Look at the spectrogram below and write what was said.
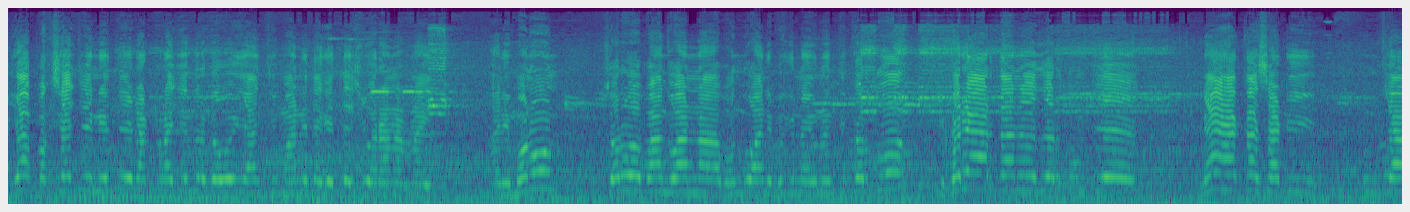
या पक्षाचे नेते डॉक्टर राजेंद्र गवई यांची मान्यता घेतल्याशिवाय राहणार नाही आणि म्हणून सर्व बांधवांना बंधू आणि भगिनींना विनंती करतो की खऱ्या अर्थानं जर तुमचे न्याय हक्कासाठी तुमच्या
